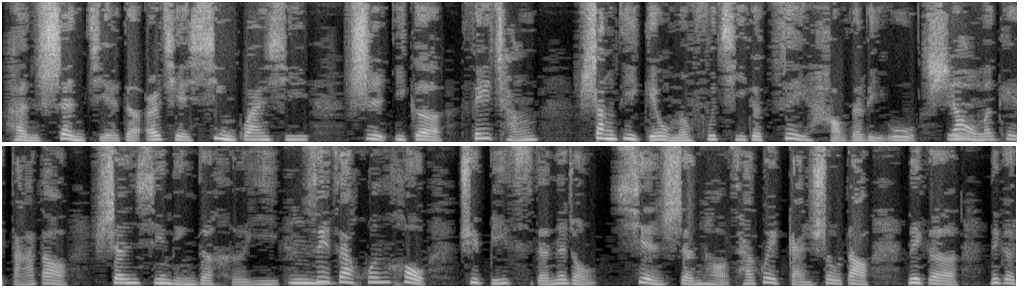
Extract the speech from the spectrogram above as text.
很圣洁的，而且性关系是一个非常。上帝给我们夫妻一个最好的礼物，让我们可以达到身心灵的合一。嗯、所以在婚后去彼此的那种献身哈，才会感受到那个那个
